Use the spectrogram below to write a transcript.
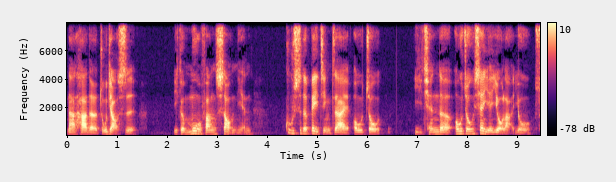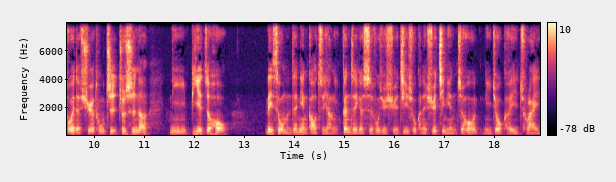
那他的主角是一个磨坊少年，故事的背景在欧洲，以前的欧洲现在也有啦，有所谓的学徒制，就是呢，你毕业之后，类似我们在念高职一样，你跟着一个师傅去学技术，可能学几年之后，你就可以出来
